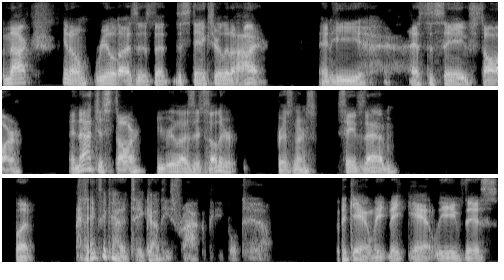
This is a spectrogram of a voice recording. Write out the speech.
But Knock, you know, realizes that the stakes are a little higher, and he has to save Star, and not just Star. He realizes there's other prisoners, saves them, but I think they got to take out these rock people too. They can't leave. They can't leave this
